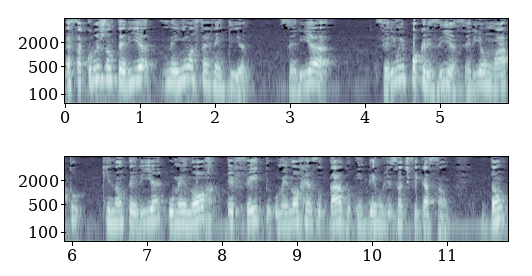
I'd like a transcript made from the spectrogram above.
essa cruz não teria nenhuma serventia. Seria, seria uma hipocrisia, seria um ato que não teria o menor efeito, o menor resultado em termos de santificação. Então,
